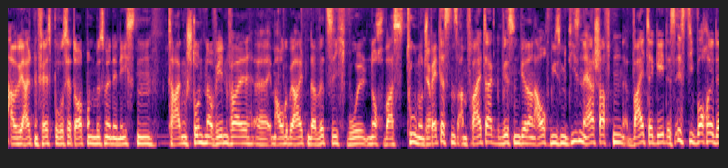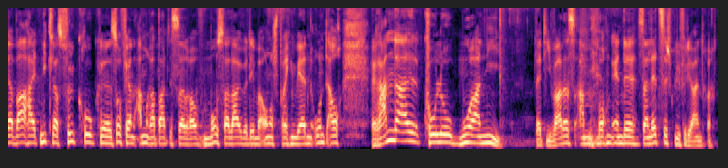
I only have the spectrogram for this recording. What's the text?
Aber wir halten fest, Borussia Dortmund müssen wir in den nächsten Tagen, Stunden auf jeden Fall äh, im Auge behalten. Da wird sich wohl noch was tun. Und ja. spätestens am Freitag wissen wir dann auch, wie es mit diesen Herrschaften weitergeht. Es ist die Woche der Wahrheit. Niklas Füllkrug, äh, Sofian Amrabat ist da drauf, Mo Salah, über den wir auch noch sprechen werden, und auch Randall Kolo Muani. Letty, war das am Wochenende sein letztes Spiel für die Eintracht?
